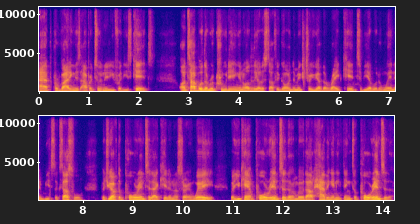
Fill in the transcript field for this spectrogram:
at providing this opportunity for these kids. On top of the recruiting and all the other stuff that go in to make sure you have the right kid to be able to win and be successful, but you have to pour into that kid in a certain way. But you can't pour into them without having anything to pour into them,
